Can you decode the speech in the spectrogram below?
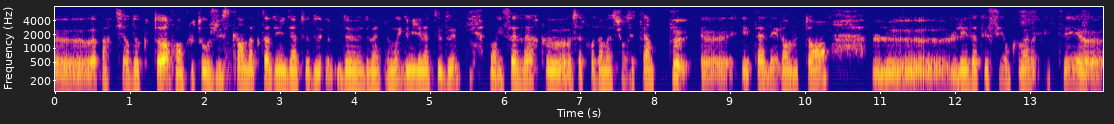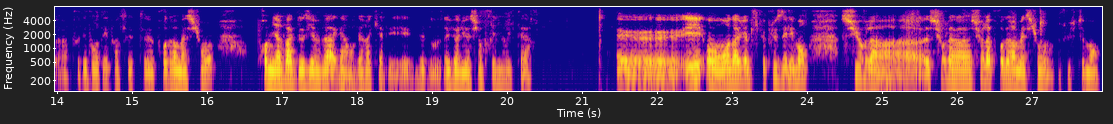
euh, à partir d'octobre, ou plutôt jusqu'en octobre 2022. De, oui, 2022. Bon, il s'avère que cette programmation s'était un peu euh, étalée dans le temps. Le, les ATC ont quand même été euh, un peu débordés par cette programmation. Première vague, deuxième vague, hein, on verra qu'il y a des, évaluations prioritaires. et on, a eu un petit peu plus d'éléments sur la, sur, la, sur la programmation, justement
